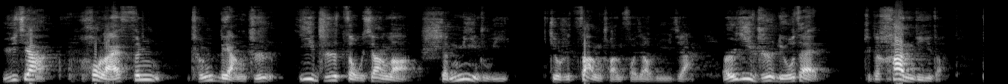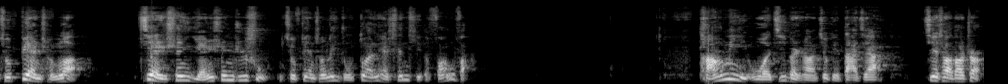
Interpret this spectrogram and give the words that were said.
瑜伽后来分成两支，一直走向了神秘主义，就是藏传佛教的瑜伽。而一直留在这个汉地的，就变成了健身延伸之术，就变成了一种锻炼身体的方法。唐密我基本上就给大家介绍到这儿，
